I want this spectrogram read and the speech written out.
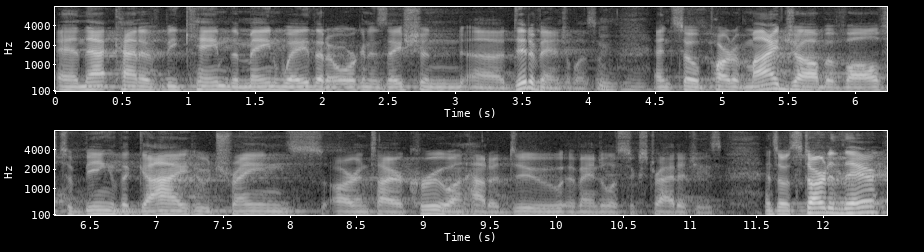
And that kind of became the main way that our organization uh, did evangelism. Mm-hmm. And so part of my job evolved to being the guy who trains our entire crew on how to do evangelistic strategies. And so it started there.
